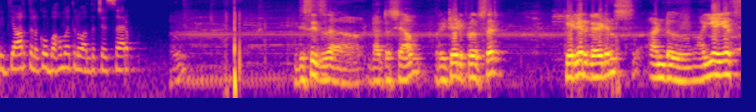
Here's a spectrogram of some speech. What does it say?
విద్యార్థులకు బహుమతులు అందజేశారు. This is doctor Shyam retired professor career guidance and IAS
